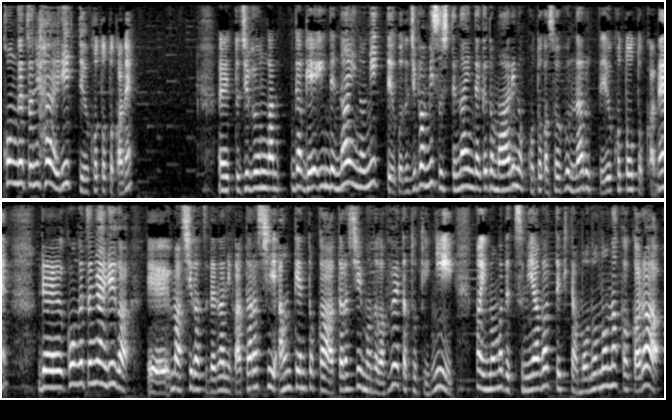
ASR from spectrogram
今月に入りっていうこととかね。え、っと自分がが原因でないのにっていうこと自分はミスしてないんだけど周りのことがそういう風になるっていうこととかね。で今月に入りが、えー、まあ、4月で何か新しい案件とか新しいものが増えた時に、まあ、今まで積み上がってきたものの中から、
